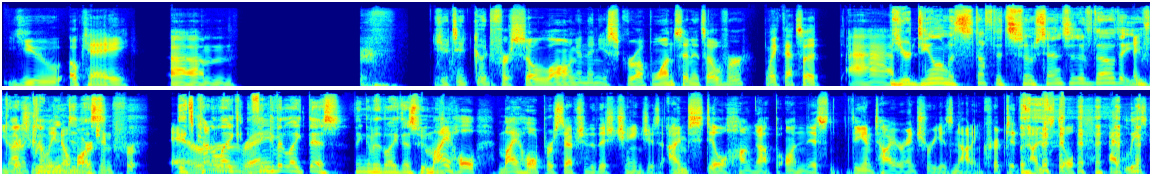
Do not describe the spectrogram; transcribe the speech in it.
you okay, um, you did good for so long and then you screw up once and it's over. Like that's a ah, You're dealing with stuff that's so sensitive though that you've got there's come really no margin this. margin for. It's kind of like right? think of it like this. Think of it like this. Who, my whole my whole perception of this changes. I'm still hung up on this. The entire entry is not encrypted. I'm still at least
